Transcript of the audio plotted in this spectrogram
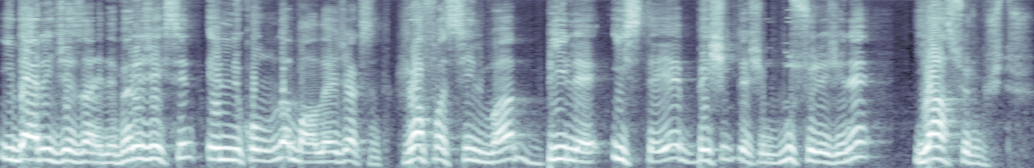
idari cezayı da vereceksin, elini kolunu da bağlayacaksın. Rafa Silva bile isteye Beşiktaş'ın bu sürecine yağ sürmüştür.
